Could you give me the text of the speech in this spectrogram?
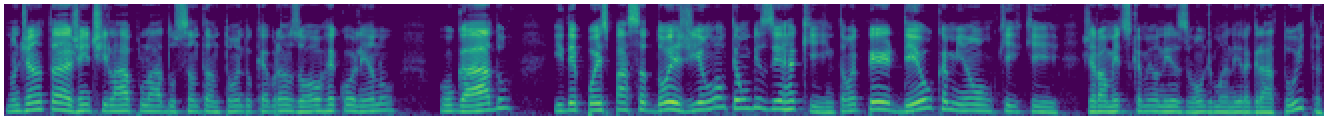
não adianta a gente ir lá para o lado do Santo Antônio do Quebranzol recolhendo o gado e depois passa dois dias, ou tem um bezerro aqui. Então ele perdeu o caminhão, que, que geralmente os caminhoneiros vão de maneira gratuita,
